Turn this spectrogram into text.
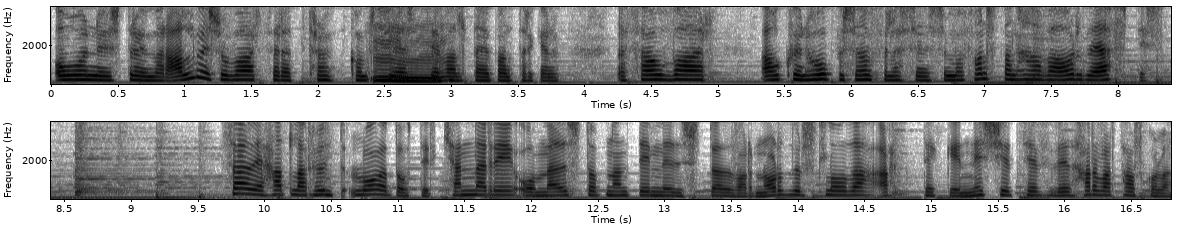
óanögu ströymar alveg svo var þegar Trump komst mm. tíðast til valda í bandaríkjunum. Þá var ákveðin hópu samfélagsins sem að fannst hann hafa orðið eftir. Saði Hallarhund Logadóttir, kennari og meðstofnandi með stöðvar Norðurslóða Arctic Initiative við Harvard Háskóla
